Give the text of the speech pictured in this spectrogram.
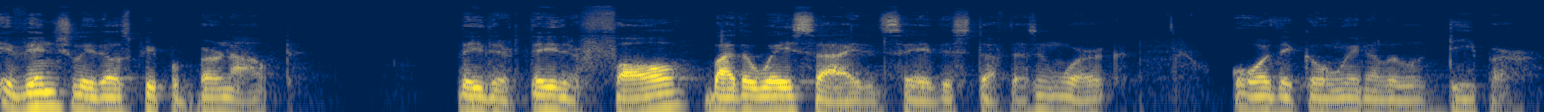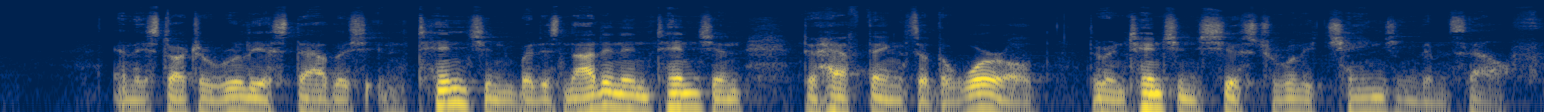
eventually those people burn out. They either, they either fall by the wayside and say, this stuff doesn't work, or they go in a little deeper and they start to really establish intention, but it's not an intention to have things of the world. Their intention shifts to really changing themselves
